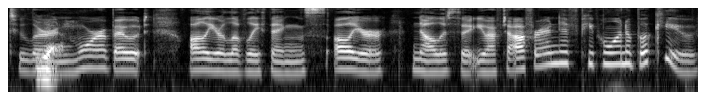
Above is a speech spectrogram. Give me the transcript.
to learn yes. more about all your lovely things, all your knowledge that you have to offer, and if people want to book you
